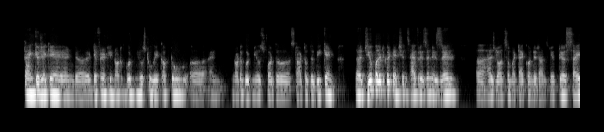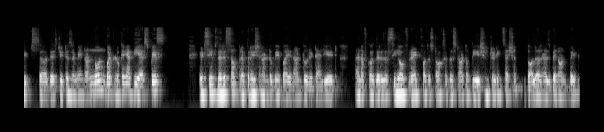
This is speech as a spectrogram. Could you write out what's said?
Thank you, JK, and uh, definitely not good news to wake up to, uh, and not a good news for the start of the weekend. Uh, geopolitical tensions have risen. Israel uh, has launched some attack on Iran's nuclear sites. Uh, their status remain unknown, but looking at the airspace, it seems there is some preparation underway by Iran to retaliate. And of course, there is a sea of red for the stocks at the start of the Asian trading session. Dollar has been on bid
